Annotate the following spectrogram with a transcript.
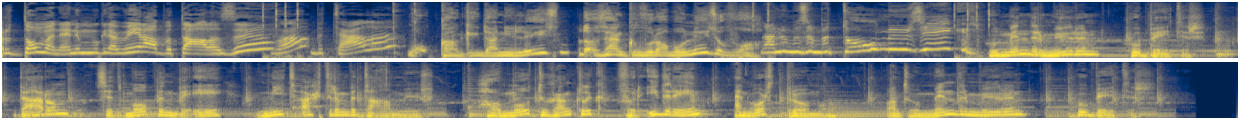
Verdomme, en nu moet ik dat weer al betalen, ze? Wat? Betalen? Maar kan ik dat niet lezen? Dat is enkel voor abonnees of wat? Dan noemen ze een betaalmuur zeker. Hoe minder muren, hoe beter. Daarom zit mo.be niet achter een betaalmuur. Hou Mo toegankelijk voor iedereen en word promo. Want hoe minder muren, hoe beter.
